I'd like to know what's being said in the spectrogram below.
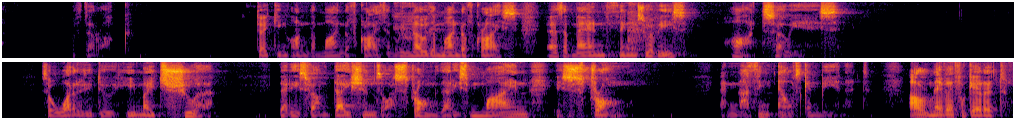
with the rock taking on the mind of Christ. And we know the mind of Christ as a man thinks with his heart, so he is. So, what did he do? He made sure that his foundations are strong, that his mind is strong, and nothing else can be in it. I'll never forget it.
